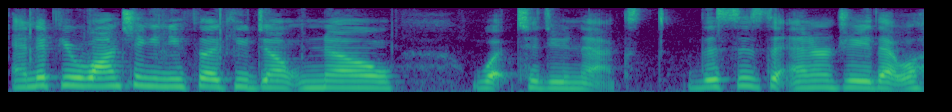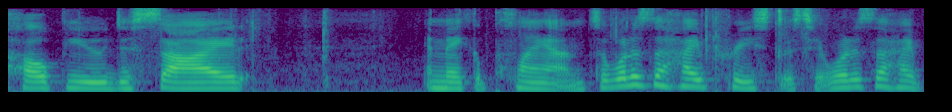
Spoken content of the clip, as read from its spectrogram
And if you're watching and you feel like you don't know what to do next, this is the energy that will help you decide and make a plan. So, what is the high priestess here? What is the high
